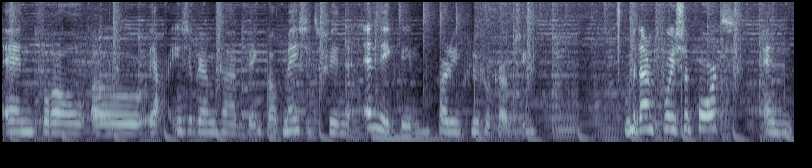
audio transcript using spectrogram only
En vooral oh, ja, Instagram ben ik wel het meeste te vinden. En LinkedIn, Pauline Kluver Coaching. Bedankt voor je support en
